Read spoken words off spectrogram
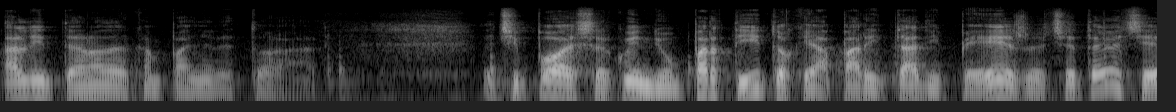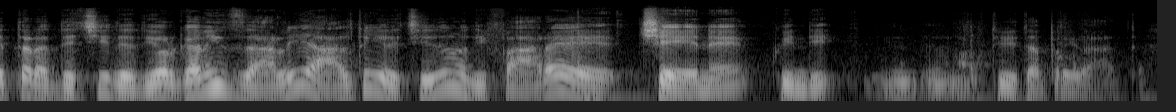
all'interno delle campagne elettorali. E ci può essere quindi un partito che a parità di peso, eccetera, eccetera, decide di organizzarli e altri che decidono di fare cene, quindi attività private.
